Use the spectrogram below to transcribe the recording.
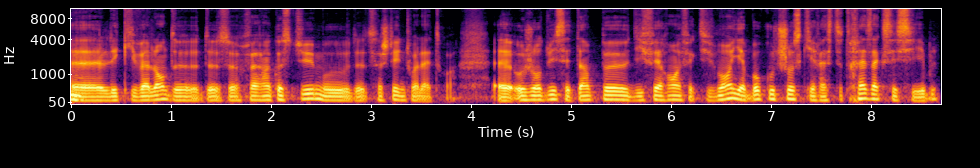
euh, mm. l'équivalent de, de, se faire un costume ou de s'acheter une toilette. Quoi. Euh, Aujourd'hui, c'est un peu différent, effectivement. Il y a beaucoup de choses qui restent très accessibles,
